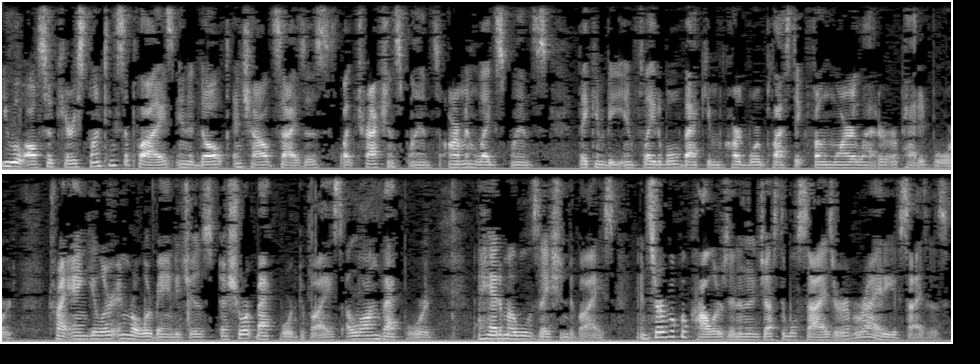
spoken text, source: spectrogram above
You will also carry splinting supplies in adult and child sizes, like traction splints, arm and leg splints. They can be inflatable, vacuum, cardboard, plastic, foam wire ladder, or padded board, triangular and roller bandages, a short backboard device, a long backboard, a head immobilization device, and cervical collars in an adjustable size or a variety of sizes.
